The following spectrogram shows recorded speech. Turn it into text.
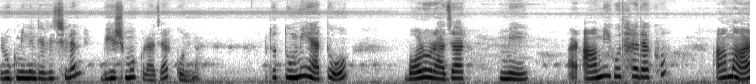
রুক্মিণী দেবী ছিলেন ভীষ্মক রাজার কন্যা। তো তুমি এত বড় রাজার মেয়ে, আর আমি কোথায় দেখো? আমার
